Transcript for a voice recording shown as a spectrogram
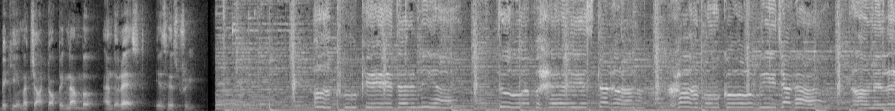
became a chart topping number, and the rest is history. आंखों के दरमिया तू अब है इस तरह ख्वाबों को भी जगह ना मिले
